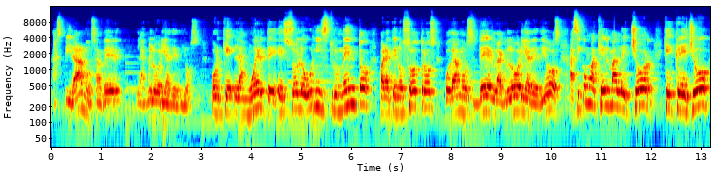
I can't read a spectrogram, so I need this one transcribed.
aspiramos a ver la gloria de Dios. Porque la muerte es solo un instrumento para que nosotros podamos ver la gloria de Dios. Así como aquel malhechor que creyó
